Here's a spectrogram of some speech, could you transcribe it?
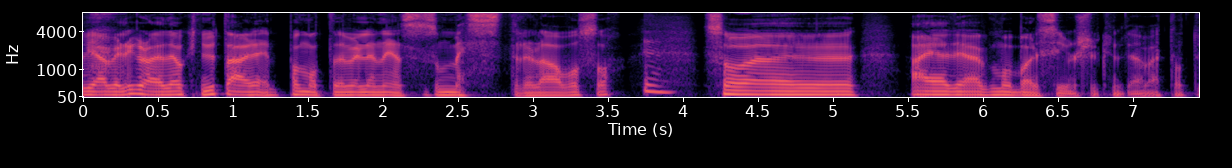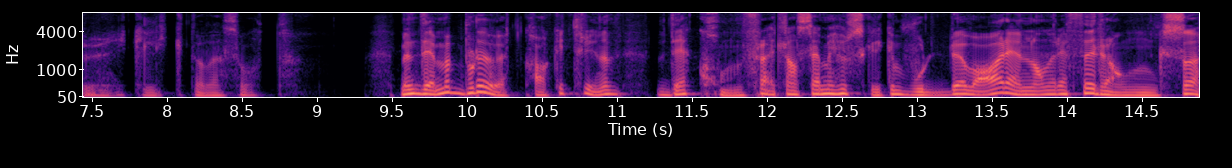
Vi er veldig glad i det, og Knut er på en måte vel den eneste som mestrer det av oss òg. Mm. Så eh, nei, jeg, jeg må bare si unnskyld, Knut. Jeg veit at du ikke likte det så godt. Men det med bløtkake i trynet, det kom fra et eller annet sted, men jeg husker ikke hvor det var, en eller annen referanse.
